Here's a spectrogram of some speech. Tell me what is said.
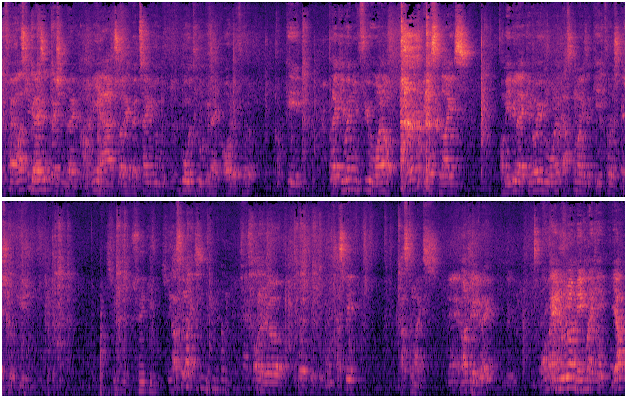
if I ask you guys a question, like how many apps or like website you go through to like order for a cake, or like even if you wanna you know, get a slice, or maybe like you know you wanna customize a cake for a special occasion. Swiggy. Customize. Order a birthday cake. Just pick. Customize. Not really, right? You can do it on Make My Cake. Yeah,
